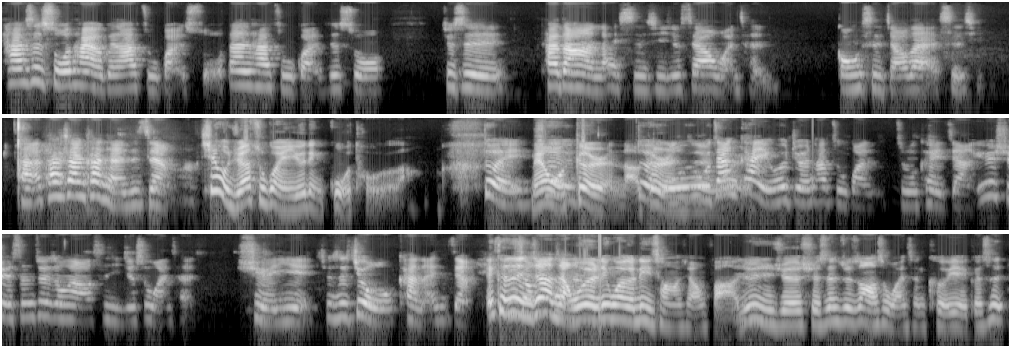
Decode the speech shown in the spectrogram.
他是说他有跟他主管说，但是他主管是说，就是他当然来实习就是要完成公司交代的事情。他他现在看起来是这样啊。其实我觉得他主管也有点过头了啦。对，没有我个人啦，个人我我这样看也会觉得他主管怎么可以这样？因为学生最重要的事情就是完成。学业就是就我看来是这样，哎，可是你这样讲，我有另外一个立场的想法，嗯、就是你觉得学生最重要是完成课业，可是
